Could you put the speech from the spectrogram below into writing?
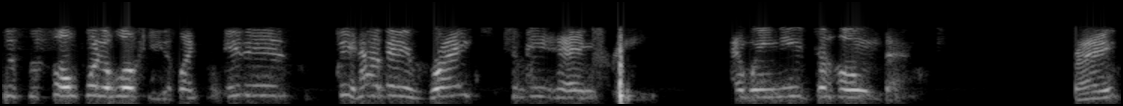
This is the whole point of Loki. It's like it is. We have a right to be angry, and we need to own that. Right.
